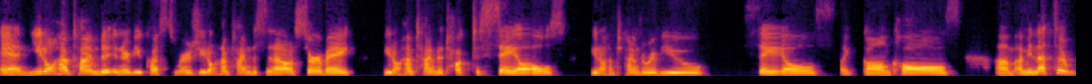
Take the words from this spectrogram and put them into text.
and you don't have time to interview customers, you don't have time to send out a survey, you don't have time to talk to sales, you don't have time to review sales, like gong calls. Um, I mean, that's a,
